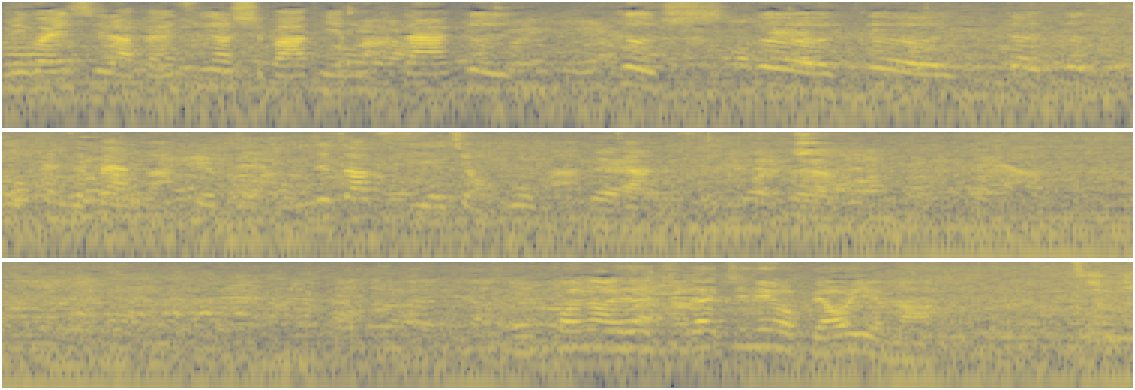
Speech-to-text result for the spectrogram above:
没关系啦，反正剩下十八天嘛，大家各各各各各各自己看着办嘛，对不对？我们就照自己的脚步嘛，这样子。对啊，对啊。观众在期待今天有表演吗？今天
